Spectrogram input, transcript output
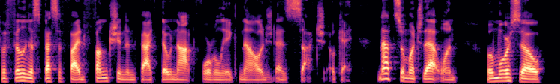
fulfilling a specified function, in fact, though not formally acknowledged as such. Okay, not so much that one, but more so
